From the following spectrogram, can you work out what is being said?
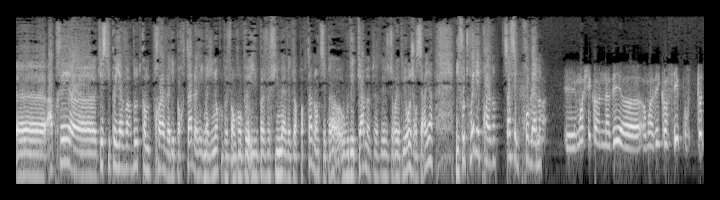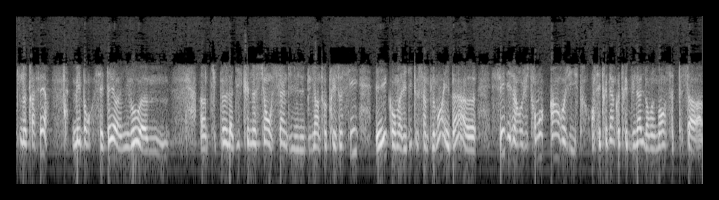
Euh, après, euh, qu'est-ce qu'il peut y avoir d'autre comme preuve? Elle est portable. Imaginons qu'on peut, qu'on peut, ils peuvent filmer avec leur portable, on ne sait pas, ou des cams sur les bureaux, j'en sais rien. Mais il faut trouver des preuves. Ça, c'est le problème. Et moi, je sais qu'on avait, euh, on m'avait conseillé pour toute notre affaire, mais bon, c'était au niveau un petit peu la discrimination au sein d'une entreprise aussi, et qu'on m'avait dit tout simplement, eh ben, fait des enregistrements, enregistre. On sait très bien qu'au tribunal, normalement, ça, ça,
